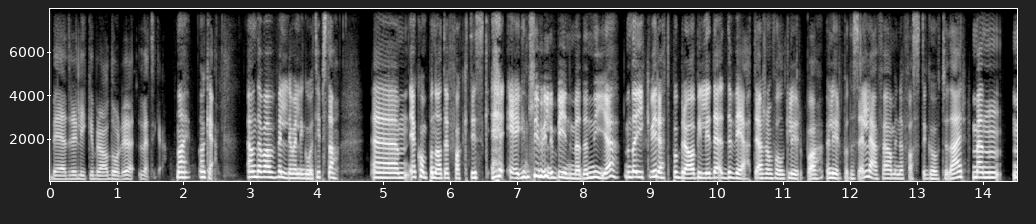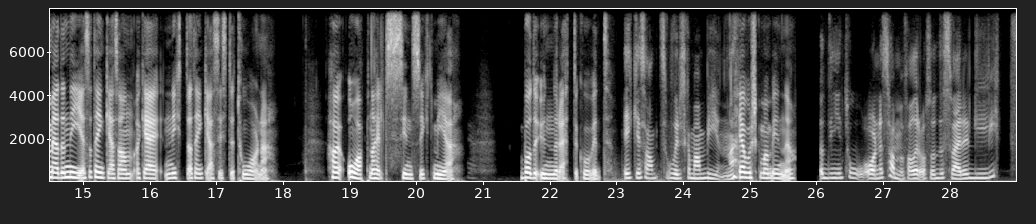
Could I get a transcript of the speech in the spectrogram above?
bedre, like bra, dårligere. Vet ikke. Nei, ok. Ja, men det var veldig, veldig gode tips, da. Ehm, jeg kom på nå at jeg faktisk egentlig ville begynne med det nye, men da gikk vi rett på bra og billig. Det, det vet jeg er sånn folk lurer på. Jeg lurer på det selv, jeg, for jeg har mine faste go to der. Men med det nye så tenker jeg sånn, ok, nytt da tenker jeg siste to årene. Har åpna helt sinnssykt mye. Både under og etter covid. Ikke sant. Hvor skal man begynne? Ja, hvor skal man begynne, ja. Og de to årene sammenfaller også dessverre litt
